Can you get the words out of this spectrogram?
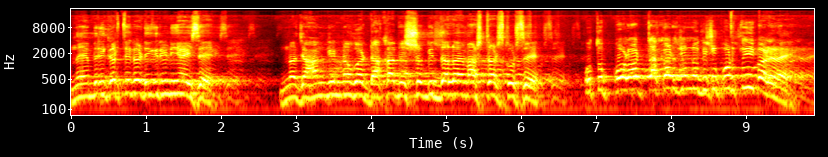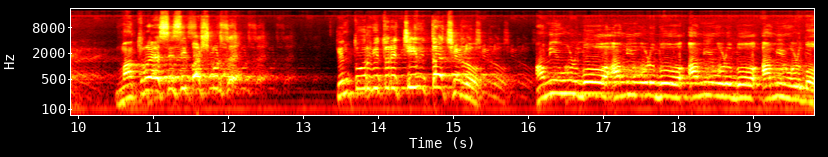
না, আমেরিকার থেকে ডিগ্রি নিয়ে আইছে। না জাহাঙ্গীরনগর, ঢাকা বিশ্ববিদ্যালয়ে মাস্টার্স করছে। ও তো পড়ার টাকার জন্য কিছু করতেই পারে না মাত্র এসএসসি পাস করছে। কিন্তু ওর ভিতরে চিন্তা ছিল। আমি উড়বো আমি উড়বো আমি উড়বো আমি উড়বো।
